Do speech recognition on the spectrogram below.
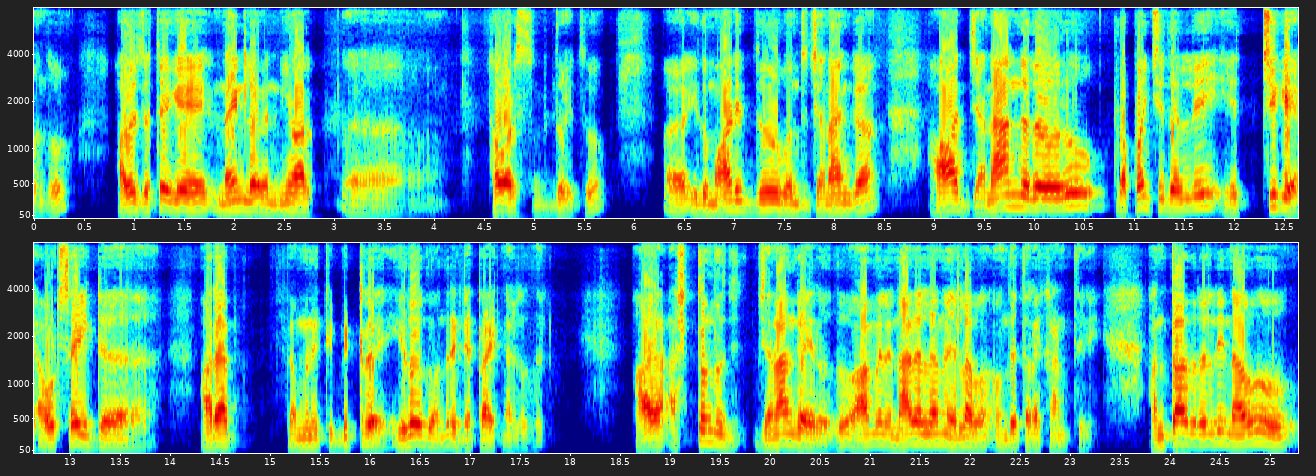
ಬಂದು, ಅದ್ರ ಜೊತೆಗೆ nine eleven New York towers ಬಿದ್ದೋಯ್ತು. ಇದು ಮಾಡಿದ್ದು ಒಂದು ಜನಾಂಗ ಆ ಜನಾಂಗದವರು ಪ್ರಪಂಚದಲ್ಲಿ ಹೆಚ್ಚಿಗೆ ಔಟ್ಸೈಡ್ ಅರಬ್ ಕಮ್ಯುನಿಟಿ ಬಿಟ್ಟರೆ ಇರೋದು ಅಂದರೆ ಡೆಟ್ರಾಯ್ಟ್ ನಗರದಲ್ಲಿ. ಆ, ಅಷ್ಟೊಂದು ಜನಾಂಗ ಇರೋದು. ಆಮೇಲೆ ನಾವೆಲ್ಲನೂ ಎಲ್ಲ ಒಂದೇ ಥರ ಕಾಣ್ತೀವಿ. ಅಂಥದ್ರಲ್ಲಿ ನಾವು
